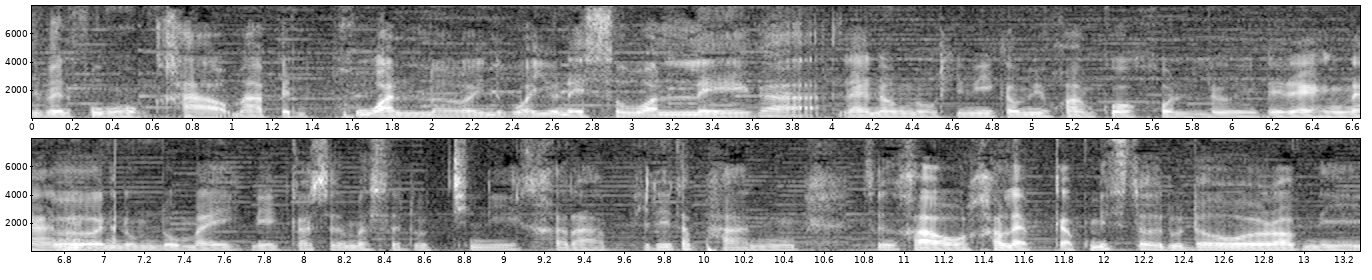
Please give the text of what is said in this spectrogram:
จะเป็นฝูงหงส์ขาวมาเป็นพวนเลยนึกว่าอยู่ในสวอนเลกอะและน้องนกที่นี่ก็มีความกลัวคนเลยใดๆทั้งนั้นเออหนุ่มๆมาอีกนิดก็จะมาสะดุดที่นี่ครับ พิพิธภัณฑ์ ซึ่งเขาคอลแลบกับมิสเตอร์ดูโดรอบนี้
